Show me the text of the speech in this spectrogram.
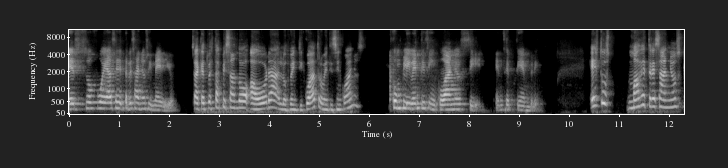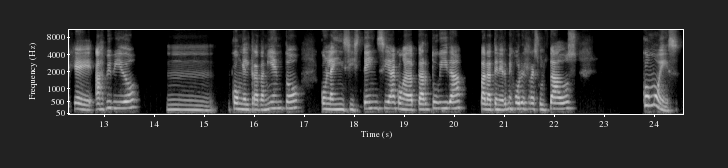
Eso fue hace tres años y medio. O sea, que tú estás pisando ahora los 24, 25 años. Cumplí 25 años, sí, en septiembre. Estos más de tres años que has vivido mmm, con el tratamiento, con la insistencia, con adaptar tu vida para tener mejores resultados, ¿cómo es?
